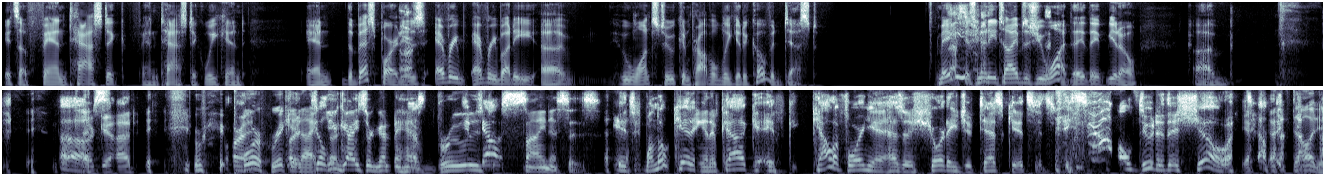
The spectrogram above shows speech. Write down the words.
it's a fantastic, fantastic weekend. And the best part is every everybody uh, who wants to can probably get a COVID test. Maybe as many times as you want. They, they you know, uh, Oh God, poor Rick and right, I. You guys are going to have bruised Yeah. sinuses. it's well, no kidding. And if Cal, if California has a shortage of test kits, it's, it's all due to this show. I'm telling you,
